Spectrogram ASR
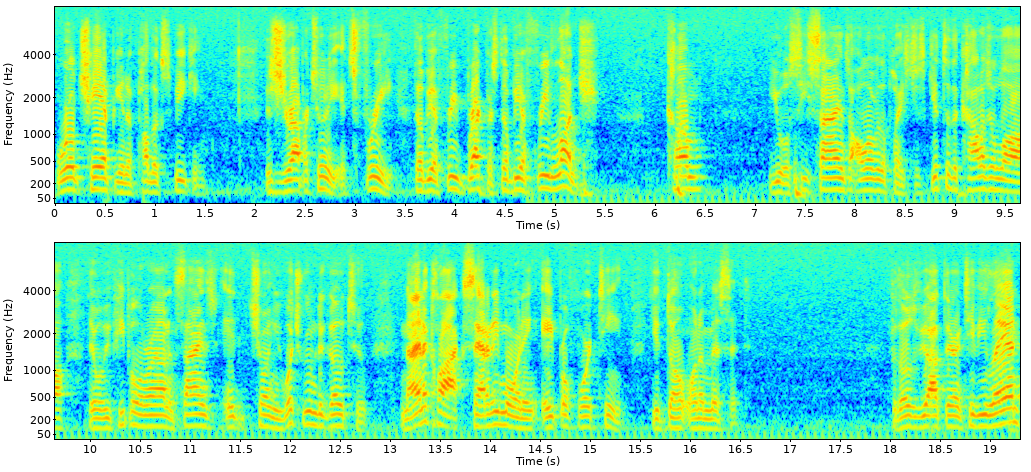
world champion of public speaking. This is your opportunity. It's free. There'll be a free breakfast. There'll be a free lunch. Come. You will see signs all over the place. Just get to the College of Law. There will be people around and signs showing you which room to go to. 9 o'clock Saturday morning, April 14th. You don't want to miss it. For those of you out there in TV land,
